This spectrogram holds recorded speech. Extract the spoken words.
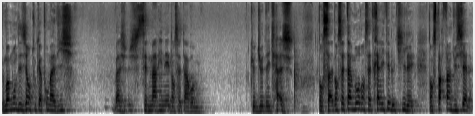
Moi, mon désir, en tout cas pour ma vie, bah, c'est de mariner dans cet arôme que Dieu dégage, dans, dans cet amour, dans cette réalité de qui il est, dans ce parfum du ciel.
